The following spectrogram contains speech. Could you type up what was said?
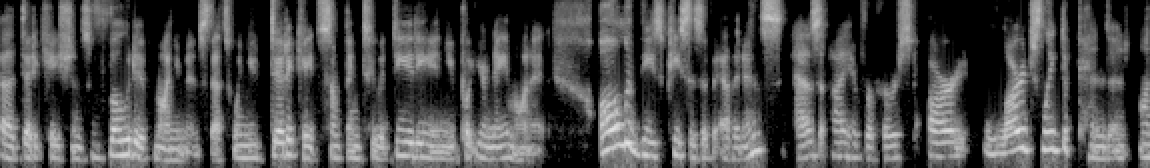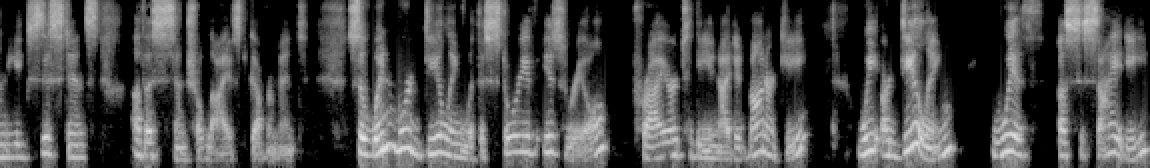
uh, dedications, votive monuments, that's when you dedicate something to a deity and you put your name on it. All of these pieces of evidence, as I have rehearsed, are largely dependent on the existence of a centralized government. So when we're dealing with the story of Israel prior to the United Monarchy, we are dealing with a society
